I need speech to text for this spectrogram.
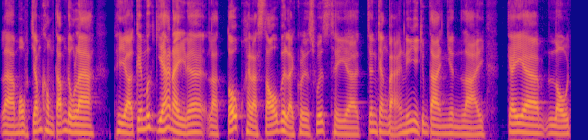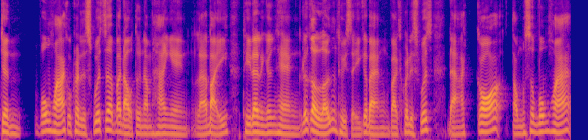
là 1.08 đô la. Thì ở cái mức giá này đó là tốt hay là xấu? Với lại Credit Suisse thì uh, trên căn bản nếu như chúng ta nhìn lại cái uh, lộ trình vốn hóa của Credit Suisse đó, bắt đầu từ năm 2007 thì đây là ngân hàng rất là lớn ở Thụy Sĩ các bạn. Và Credit Suisse đã có tổng số vốn hóa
